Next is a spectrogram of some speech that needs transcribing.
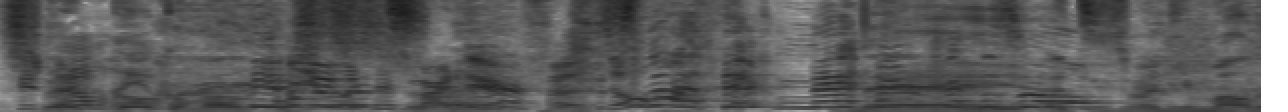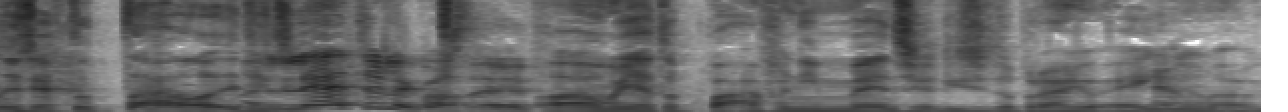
zit wel heel- Je moet het maar durven, toch? nergens Nee, het is, maar die man is echt totaal... is- Letterlijk was dit. Oh, maar je hebt een paar van die mensen die zitten op Radio 1 en ook.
